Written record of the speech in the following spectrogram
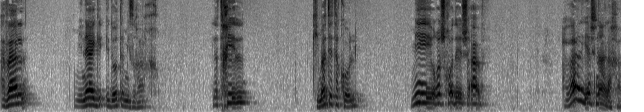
אבל מנהג עדות המזרח, להתחיל כמעט את הכל מראש חודש אב. אבל ישנה הלכה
